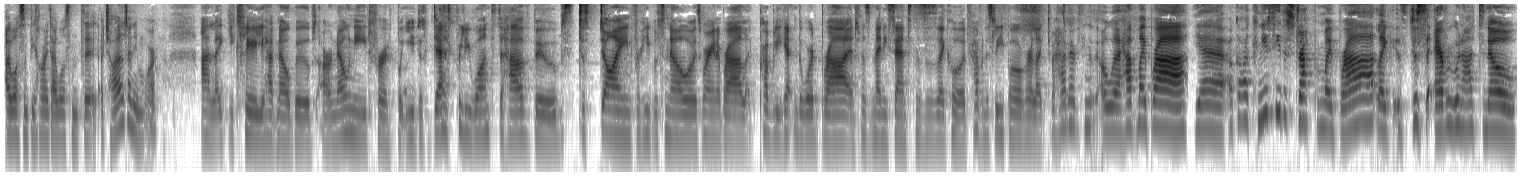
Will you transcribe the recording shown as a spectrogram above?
I wasn't behind. I wasn't the, a child anymore and like you clearly had no boobs or no need for it, but you just desperately wanted to have boobs, just dying for people to know I was wearing a bra, like probably getting the word bra into as many sentences as I could, having a sleepover, like, do I have everything? Oh, I have my bra. Yeah. Oh God, can you see the strap from my bra? Like, it's just everyone had to know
